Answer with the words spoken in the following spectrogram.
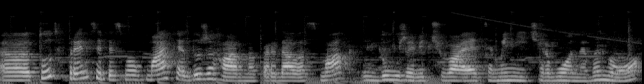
Е, Тут, в принципі, Smoke Mafia дуже гарно передала смак, дуже відчувається мені червоне вино.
